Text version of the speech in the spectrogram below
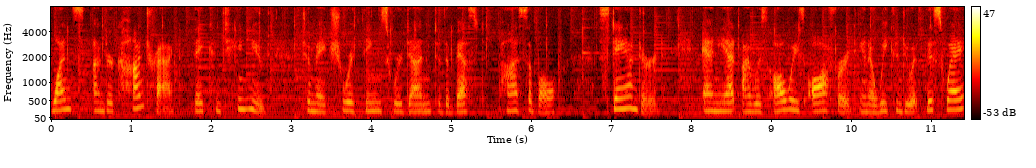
Once under contract, they continued to make sure things were done to the best possible standard. And yet I was always offered, you know, we can do it this way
